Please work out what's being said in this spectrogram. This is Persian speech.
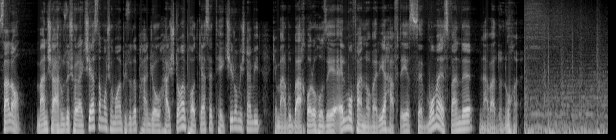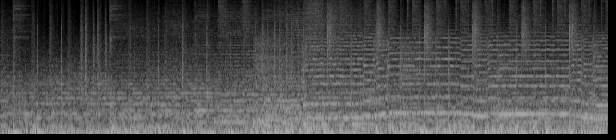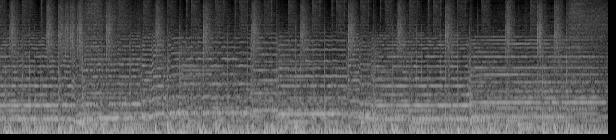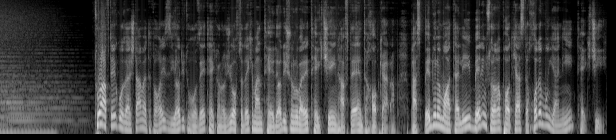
سلام. من شهروز چرکچی هستم و شما اپیزود 58 م پادکست تکچی رو میشنوید که مربوط به اخبار حوزه علم و فناوری هفته سوم اسفند 99 تو هفته گذشته هم اتفاقای زیادی تو حوزه تکنولوژی افتاده که من تعدادیشون رو برای تکچی این هفته انتخاب کردم. پس بدون معطلی بریم سراغ پادکست خودمون یعنی تکچی.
